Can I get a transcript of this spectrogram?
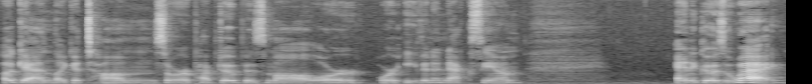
again, like a Tums or a Pepto Bismol or, or even a Nexium, and it goes away.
